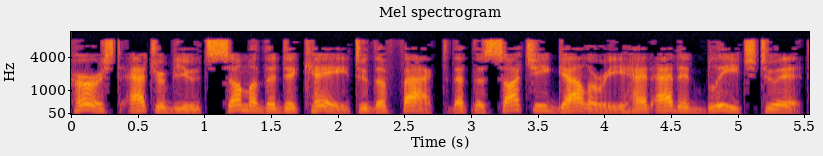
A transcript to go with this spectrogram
Hirst attributes some of the decay to the fact that the Saatchi Gallery had added bleach to it.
